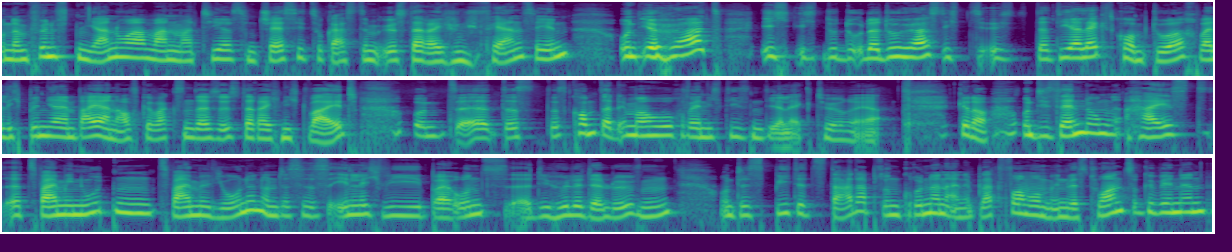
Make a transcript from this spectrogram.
Und am 5. Januar waren Matthias und Jesse zu Gast im österreichischen Fernsehen. Und ihr hört, ich, ich du, oder du hörst, ich, ich, der Dialekt kommt durch, weil ich bin ja in Bayern aufgewachsen, da ist Österreich nicht weit. Und äh, das, das kommt dann immer hoch, wenn ich diesen Dialekt höre, ja. Genau. Und die Sendung heißt äh, zwei Minuten zwei Millionen und das ist ähnlich wie bei uns äh, die Hülle der Löwen. Und das bietet Startups und Gründern eine Plattform, um Investoren zu gewinnen.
